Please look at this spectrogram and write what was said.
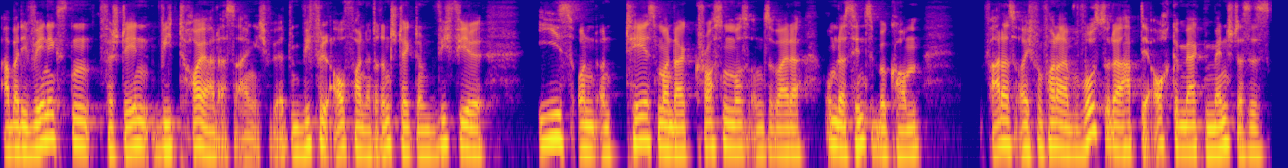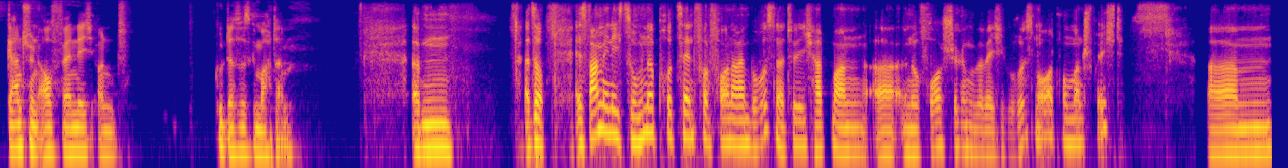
Aber die wenigsten verstehen, wie teuer das eigentlich wird und wie viel Aufwand da drin steckt und wie viel Is und, und Ts man da crossen muss und so weiter, um das hinzubekommen. War das euch von vornherein bewusst oder habt ihr auch gemerkt, Mensch, das ist ganz schön aufwendig und gut, dass wir es gemacht haben? Ähm, also es war mir nicht zu 100 Prozent von vornherein bewusst. Natürlich hat man äh, eine Vorstellung, über welche Größenordnung man spricht. Ähm,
